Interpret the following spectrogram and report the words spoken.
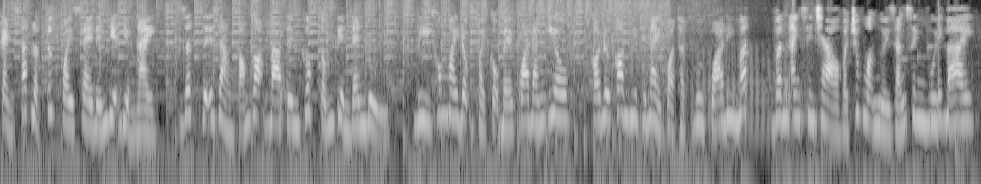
Cảnh sát lập tức quay xe đến địa điểm này. Rất dễ dàng tóm gọn ba tên cướp tống tiền đen đủi. Vì không may động phải cậu bé quá đáng yêu, có đứa con như thế này quả thật vui quá đi mất. Vân Anh xin chào và chúc mọi người Giáng sinh vui bye.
